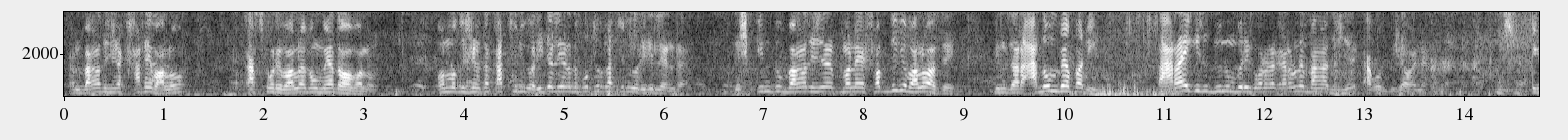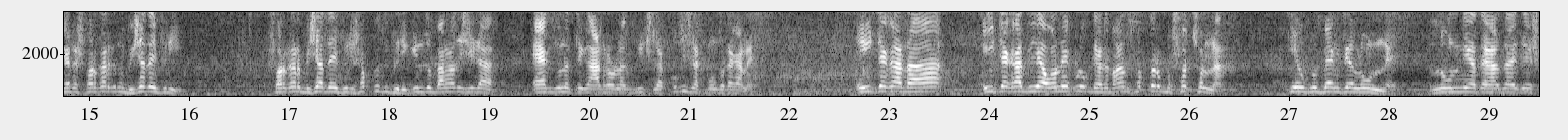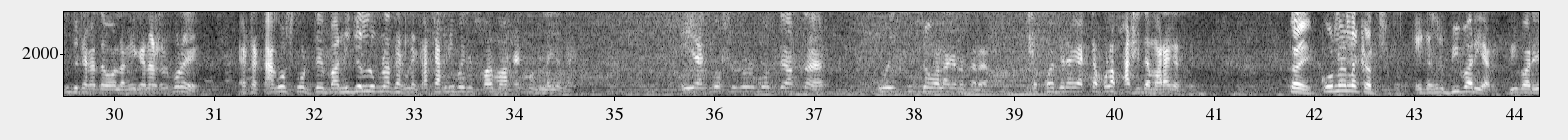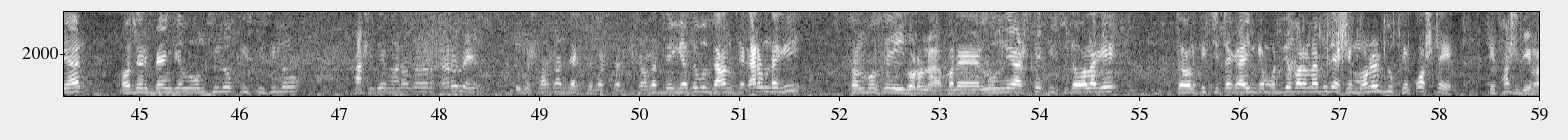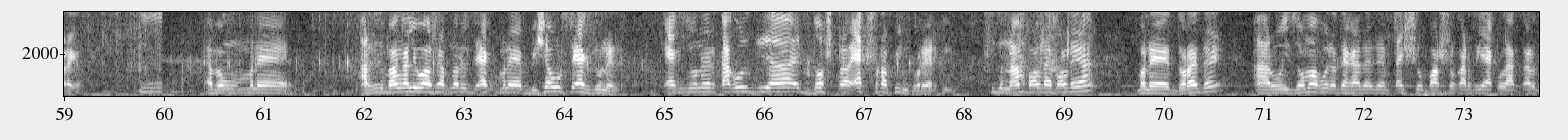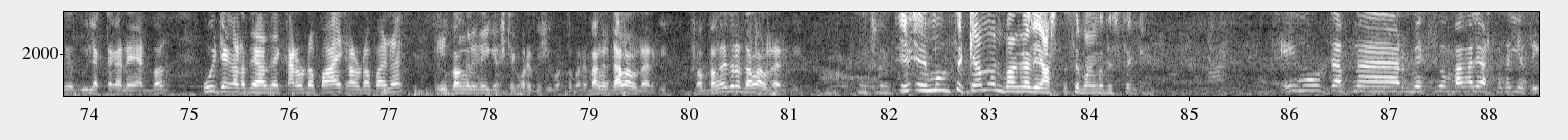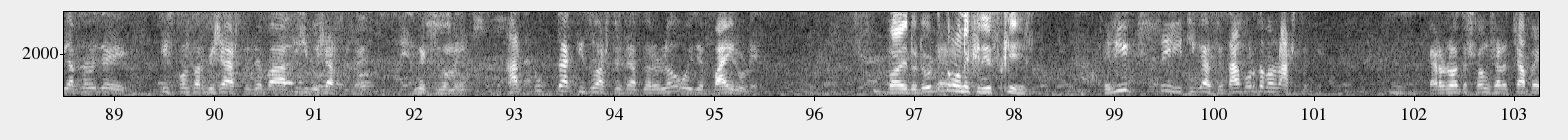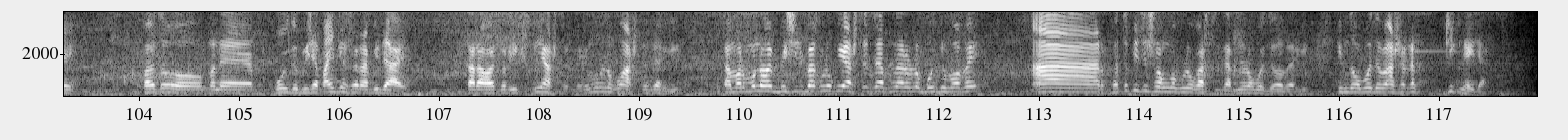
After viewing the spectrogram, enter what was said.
কারণ বাংলাদেশিরা খাটে ভালো কাজ করে ভালো এবং মেধাও ভালো। অন্য দেশের তো কাজ চুরি করে ইটালিয়ানরা তো প্রচুর কাজ চুরি করে ইটালিয়ানরা কিন্তু বাংলাদেশের মানে সব দিকে ভালো আছে কিন্তু যারা আদম ব্যাপারী তারাই কিছু দুই নম্বরই করার কারণে বাংলাদেশের কাগজ ভিসা হয় না। আচ্ছা। এখানে সরকার কিন্তু ভিসা দেয় ফ্রি সরকার ভিসা দেয় ফ্রি সব কিছু ফ্রি কিন্তু বাংলাদেশিরা একজনের থেকে আঠারো লাখ বিশ লাখ পঁচিশ লাখ পর্যন্ত টাকা নেয়। এই টাকাটা এই টাকা দিয়ে অনেক লোক দেখা যায় বাংলাদেশ সত্তর সচ্ছল না। কেউ কেউ ব্যাংক থেকে লোন নেয়। লোন নিয়ে দেখা যায় যে সুদে টাকা দেওয়া লাগে। এখানে আসার পরে একটা কাগজ করতে বা নিজের লোক না থাকলে চাকরি পাইতে ছয় মাস এক বছর লেগে যায়। এই এক বছরের মধ্যে আপনার ওই সুদ দেওয়া লাগে না স্যার তো কয়দিন আগে একটা পোলা ফাঁসিতে মারা গেছে। তাই কোন এলাকার ছিল? এটা ছিল বিবারিয়ার বিবারিয়ার ওদের ব্যাংকে লোন ছিল কিস্তি ছিল। ফাঁসি দিয়ে মারা যাওয়ার কারণে এটা সরকার দেখতে পাচ্ছে আর কি। সরকার দেখে যেমন জানছে কারণটা কি? তখন বলছে এই ঘটনা মানে লোন নিয়ে আসছে কিস্তি দেওয়া লাগে। তখন কিস্তির টাকা ইনকাম করতে পারে না বিদেশে। মনের দুঃখে কষ্টে সে ফাঁসি দিয়ে মারা গেছে। এবং মানে আর কিছু বাঙালিও আছে আপনার এক মানে ভিসা উঠছে একজনের। একজনের কাগজ দিয়া দশটা একশোটা প্রিন্ট করে আর কি। শুধু নাম পাল্টায় পাল্টায় মানে ধরায় দেয়। আর ওই জমা করে দেখা যায় যে চারশো পাঁচশো কারও থেকে এক লাখ কারও থেকে দুই লাখ টাকা নেয় অ্যাডভান্স ওই টাকাটা দেখা যায় কারোটা পায় কারোটা পায় না। এই বাঙালির এই কাজটা করে বেশি বর্তমানে। বাঙালি দালালরা আর কি। সব বাঙালিরা দালালরা আর কি। আচ্ছা এই- এই মুহূর্তে কেমন বাঙালি আসতেছে বাংলাদেশ থেকে? এই মুহূর্তে আপনার ম্যাক্সিমাম বাঙালি আসতেছে ইয়ে থেকে আপনার ওই যে স্পন্সর বিষয় আসতেছে বা কৃষি বিষয় আসতেছে ম্যাক্সিমামে আর টুকটাক কিছু আসতেছে আপনার হলো ওই যে বাই রোডে বাইরে ওটা তো অনেক রিস্কি রিক্সই ঠিক আছে তারপর তো মানুষ আসতেছে। কারণ হয়তো সংসারের চাপে হয়তো মানে বৈধ বিষয় পাইতেছে না বিদায় তারা হয়তো রিক্স নিয়ে আসতেছে এমন লোকও আসতেছে আর কি। তো আমার মনে হয় বেশিরভাগ লোকই আসতেছে আপনার হলো বৈধভাবে আর হয়তো কিছু সংখ্যক লোক আসতেছে আপনার অবৈধভাবে আর কি। কিন্তু অবৈধভাবে আসাটা ঠিক নেই এটা।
